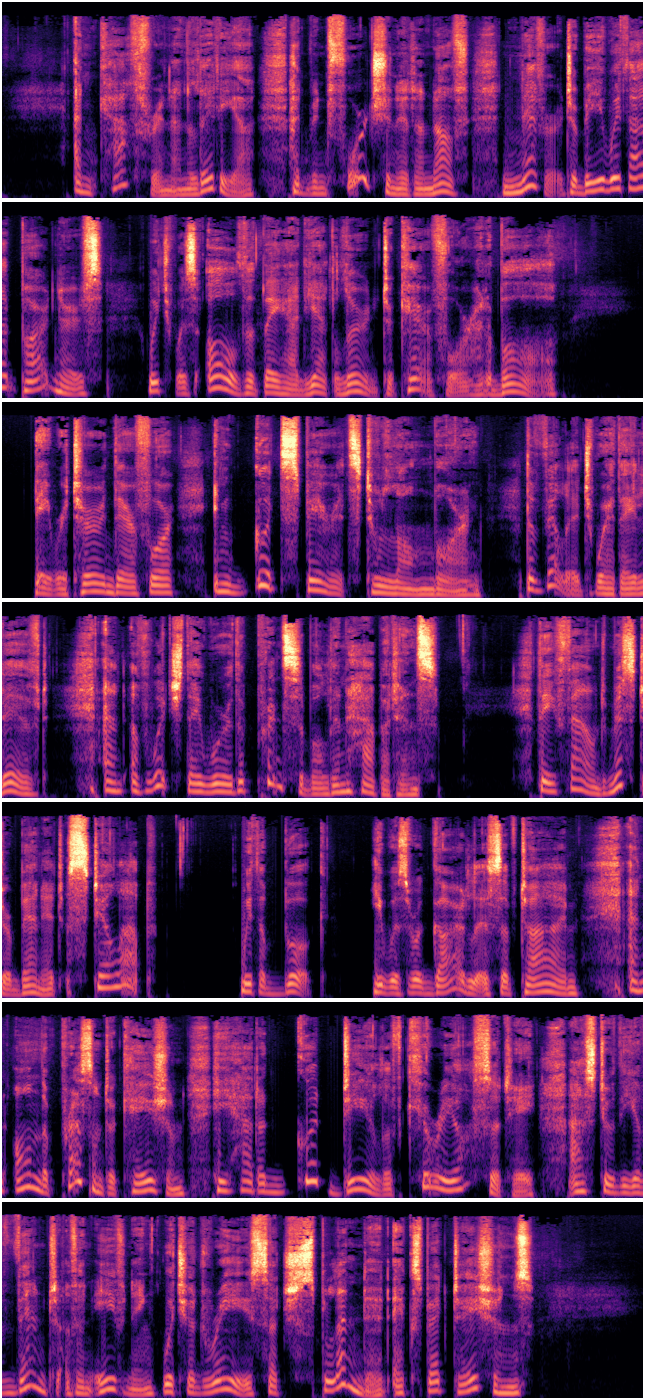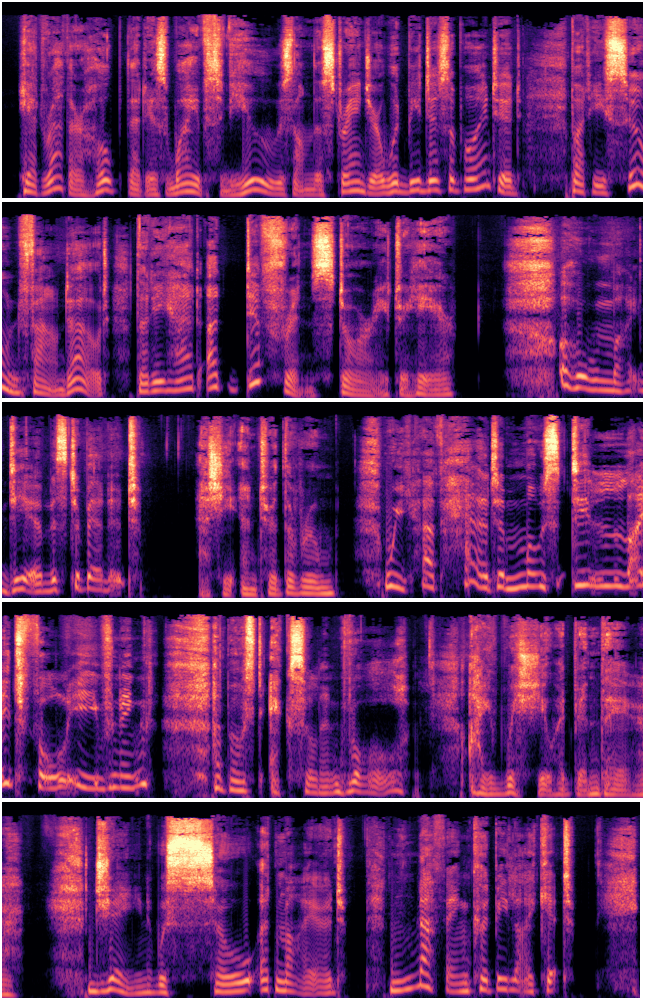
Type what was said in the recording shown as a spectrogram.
and Catherine and Lydia had been fortunate enough never to be without partners, which was all that they had yet learned to care for at a ball. They returned, therefore, in good spirits to Longbourn, the village where they lived, and of which they were the principal inhabitants. They found Mr. Bennet still up, with a book he was regardless of time, and on the present occasion he had a good deal of curiosity as to the event of an evening which had raised such splendid expectations. He had rather hoped that his wife's views on the stranger would be disappointed, but he soon found out that he had a different story to hear. Oh, my dear Mr. Bennet, as she entered the room. We have had a most delightful evening, a most excellent ball. I wish you had been there. Jane was so admired. Nothing could be like it.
